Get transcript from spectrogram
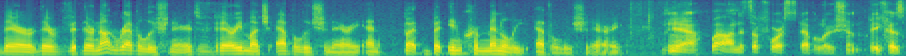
they're they're they're not revolutionary. It's very much evolutionary, and but but incrementally evolutionary. Yeah, well, and it's a forced evolution because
